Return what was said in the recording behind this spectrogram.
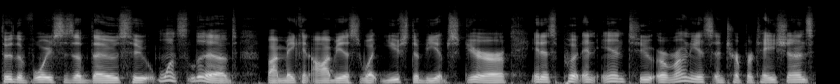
through the voices of those who once lived. By making obvious what used to be obscure, it has put an end to erroneous interpretations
